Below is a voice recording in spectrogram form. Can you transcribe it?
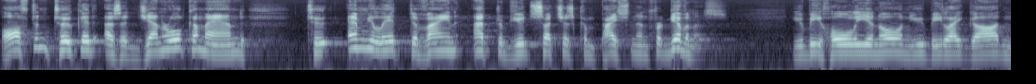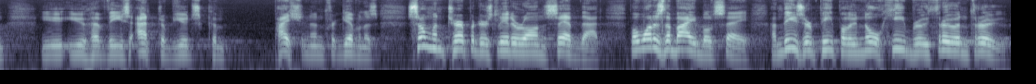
often took it as a general command to emulate divine attributes such as compassion and forgiveness. You be holy, you know, and you be like God, and you, you have these attributes, compassion and forgiveness. Some interpreters later on said that. But what does the Bible say? And these are people who know Hebrew through and through,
